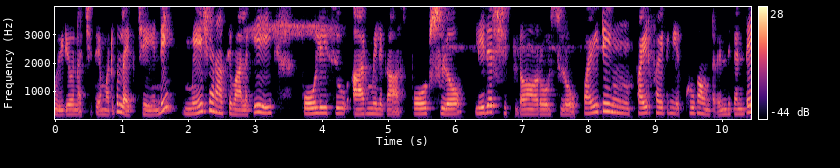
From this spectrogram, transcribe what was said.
వీడియో నచ్చితే మటుకు లైక్ చేయండి. మేషరాశి వాళ్ళకి పోలీసు ఆర్మీలుగా స్పోర్ట్స్లో లీడర్షిప్లో రోల్స్లో ఫైటింగ్ ఫైర్ ఫైటింగ్లు ఎక్కువగా ఉంటారు. ఎందుకంటే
